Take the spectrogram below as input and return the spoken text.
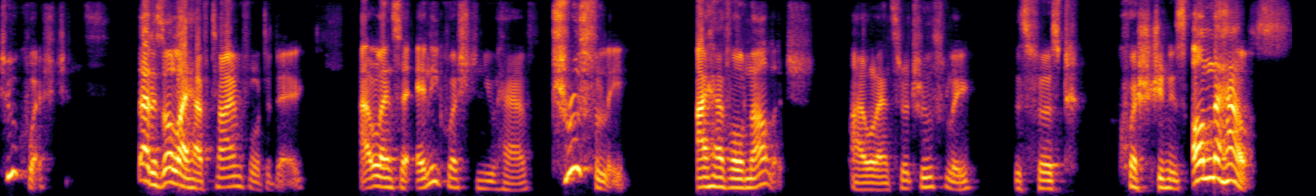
two questions. That is all I have time for today. I will answer any question you have truthfully. I have all knowledge. I will answer it truthfully. This first question is on the house,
